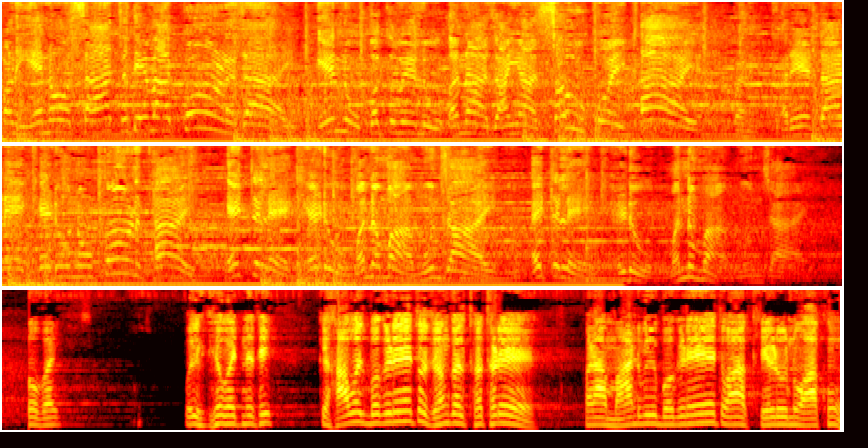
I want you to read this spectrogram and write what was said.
પણ એનો સાથ દેવા કોણ જાય? એનું પકવેલું અનાજ અહીંયા સૌ કોઈ ખાય. પણ ઘરે ટાણે ખેડૂનું કોણ થાય? એટલે ખેડૂ મનમાં મૂંઝાય. એટલે ખેડૂ મનમાં મૂંઝાય. ઓ ભાઈ ઓલી કહેવત નથી કે હાવજ બગડે તો જંગલ થથડે. પણ આ માંડવી બગડે તો આ ખેડૂનું આખું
